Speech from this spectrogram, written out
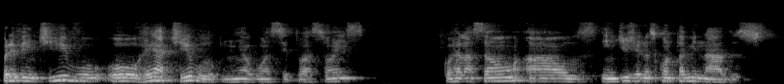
preventivo ou reativo em algumas situações com relação aos indígenas contaminados.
